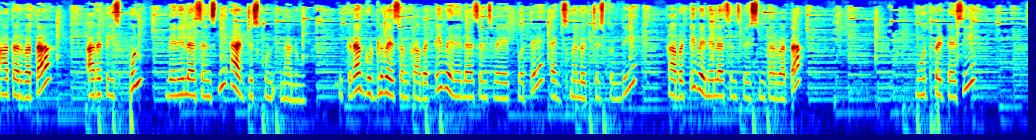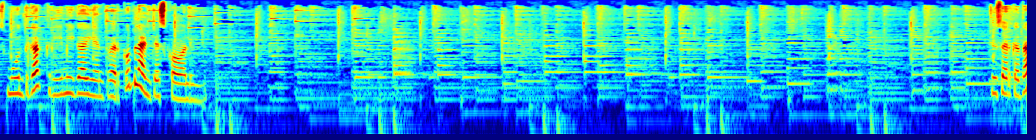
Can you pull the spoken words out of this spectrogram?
ఆ తర్వాత అర టీ స్పూన్ వెనీలా ఎసెన్స్ని యాడ్ చేసుకుంటున్నాను. ఇక్కడ గుడ్లు వేసాం కాబట్టి వెనీలా ఎసెన్స్ వేయకపోతే ఎగ్ స్మెల్ వచ్చేస్తుంది. కాబట్టి వెనీలా ఎసెన్స్ వేసిన తర్వాత మూత పెట్టేసి స్మూత్గా క్రీమీగా అయ్యేంత వరకు బ్లెండ్ చేసుకోవాలి. చూసారు కదా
